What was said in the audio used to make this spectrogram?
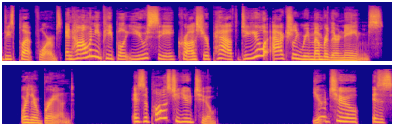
these platforms and how many people you see cross your path. Do you actually remember their names or their brand? As opposed to YouTube, YouTube is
